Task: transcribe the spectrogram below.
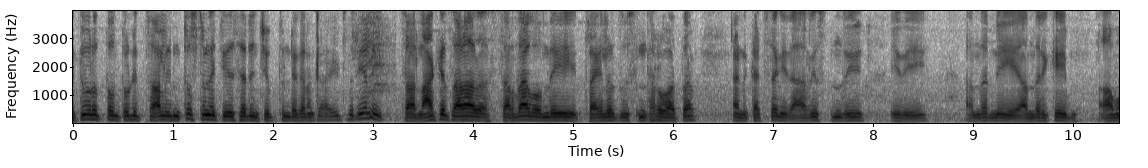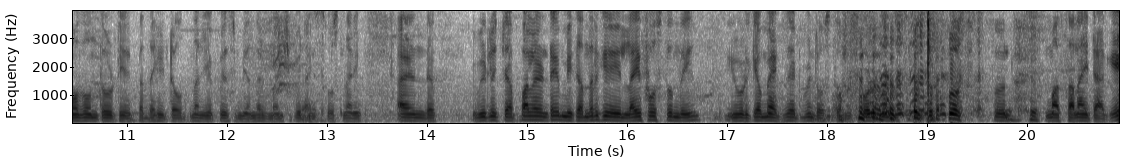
ఇతివృత్తంతో చాలా ఇంట్రెస్టింగ్గా చేశారని చెప్తుంటే కనుక ఇట్స్ రియలీ చాలా నాకే చాలా సరదాగా ఉంది ట్రైలర్ చూసిన తర్వాత. అండ్ ఖచ్చితంగా ఇది ఆరిస్తుంది ఇది అందరినీ అందరికీ ఆమోదంతో పెద్ద హిట్ అవుతుందని చెప్పేసి మీ అందరికి మంచి పేరు తీసుకొస్తుందని అండ్ వీటిలో చెప్పాలంటే మీకు అందరికీ లైఫ్ వస్తుంది. ఈవిడికేమో ఎగ్జైట్మెంట్ వస్తుంది. మా సనైటాకి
